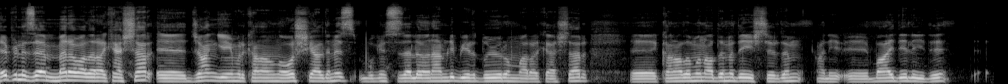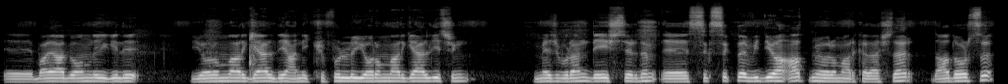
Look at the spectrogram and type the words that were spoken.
Hepinize merhabalar arkadaşlar. Ee, Can Gamer kanalına hoş geldiniz. Bugün sizlerle önemli bir duyurum var arkadaşlar. Ee, kanalımın adını değiştirdim. Hani e, Bay Deli'ydi. Ee, bayağı bir onunla ilgili yorumlar geldi. Hani küfürlü yorumlar geldiği için mecburen değiştirdim. Ee, sık sık da video atmıyorum arkadaşlar. Daha doğrusu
